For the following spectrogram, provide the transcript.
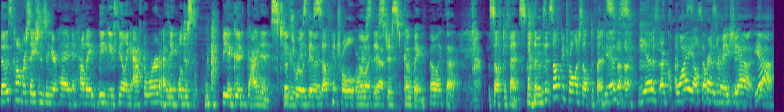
those conversations in your head and how they leave you feeling afterward. I think will just be a good guidance to Mm-hmm. That's really is this self control or is this that. just coping? i like that Self defense. is it self control or self defense? yes yes a quiet self preservation. yeah yeah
